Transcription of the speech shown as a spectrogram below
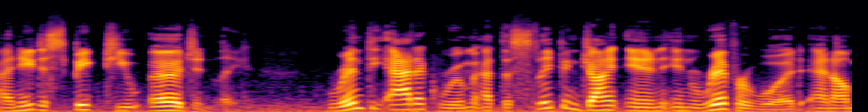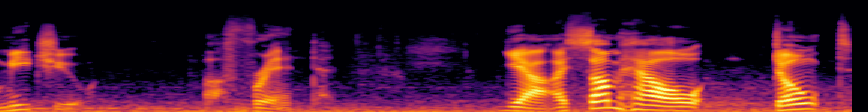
I need to speak to you urgently. Rent the attic room at the Sleeping Giant Inn in Riverwood, and I'll meet you. A friend. Yeah, I somehow don't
